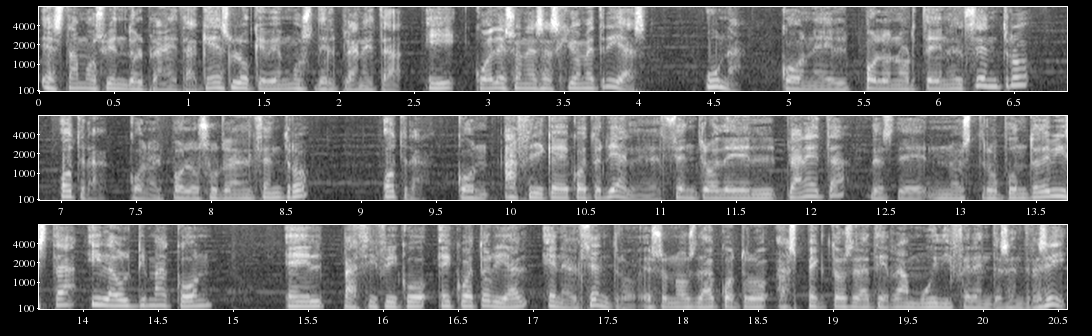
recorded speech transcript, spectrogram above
estamos viendo el planeta, qué es lo que vemos del planeta y cuáles son esas geometrías. Una con el polo norte en el centro, otra con el polo sur en el centro, otra con África ecuatorial en el centro del planeta, desde nuestro punto de vista, y la última con el Pacífico ecuatorial en el centro. Eso nos da cuatro aspectos de la Tierra muy diferentes entre sí.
